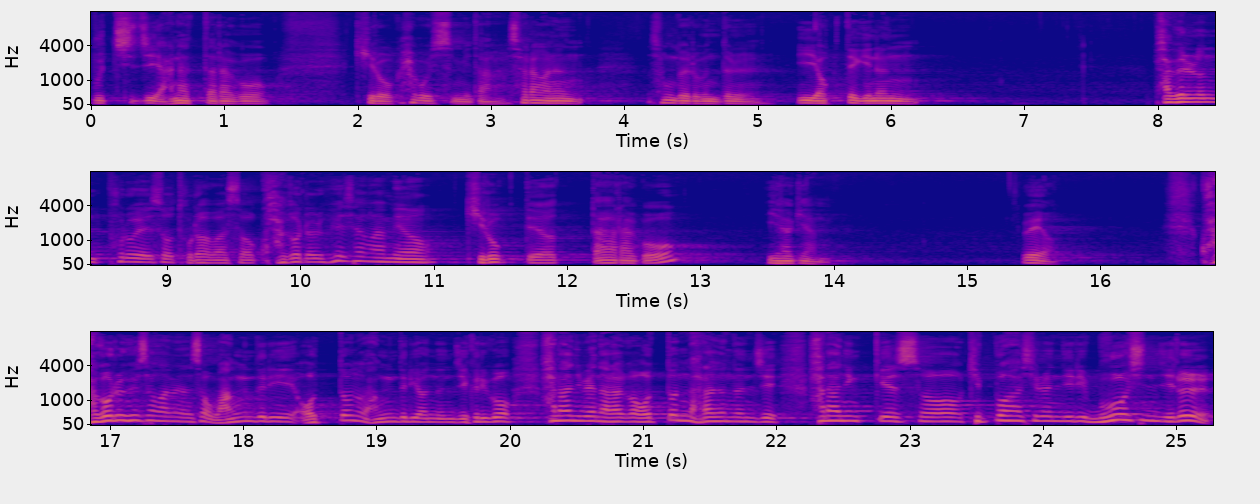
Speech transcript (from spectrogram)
묻히지 않았다라고 기록하고 있습니다. 사랑하는 성도 여러분들, 이 역대기는 바벨론 포로에서 돌아와서 과거를 회상하며 기록되었다라고 이야기합니다. 왜요? 과거를 회상하면서 왕들이 어떤 왕들이었는지 그리고 하나님의 나라가 어떤 나라였는지 하나님께서 기뻐하시는 일이 무엇인지를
